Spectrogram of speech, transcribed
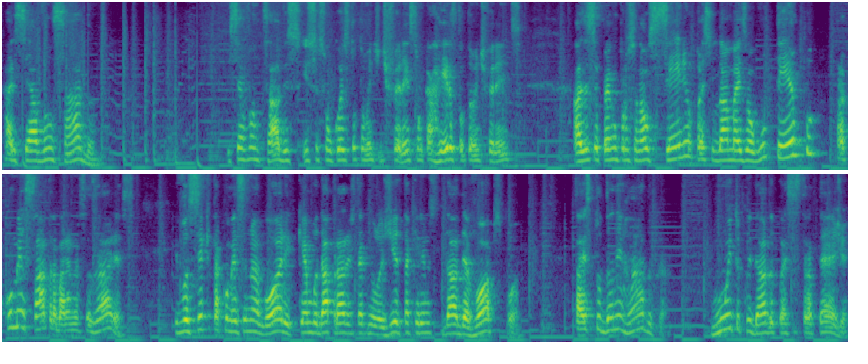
Cara, isso é avançado. Isso é avançado, isso, isso são coisas totalmente diferentes, são carreiras totalmente diferentes. Às vezes você pega um profissional sênior para estudar mais algum tempo para começar a trabalhar nessas áreas. E você que está começando agora e quer mudar para a área de tecnologia, está querendo estudar DevOps, pô, tá estudando errado, cara. Muito cuidado com essa estratégia.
